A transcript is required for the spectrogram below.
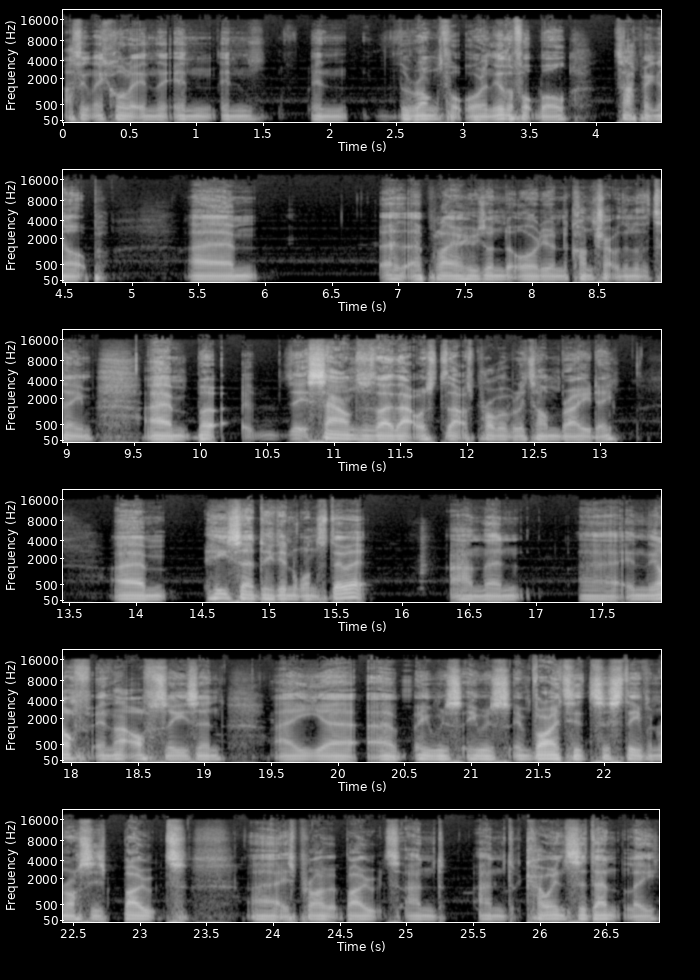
I think they call it in the in in in the wrong football in the other football tapping up. Um, a, a player who's under already under contract with another team. Um, but it sounds as though that was that was probably Tom Brady. Um, he said he didn't want to do it, and then uh, in the off in that off season, a, uh, he was he was invited to Stephen Ross's boat, uh, his private boat, and and coincidentally,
